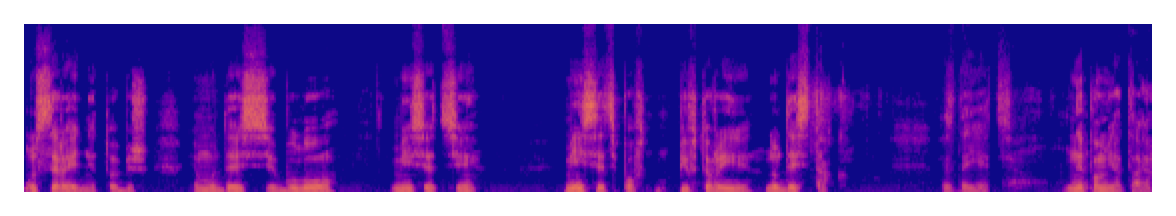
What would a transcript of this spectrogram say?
Ну, середнє, тобі ж йому десь було місяці, місяць, півтори, ну десь так. Здається. Не пам'ятаю.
